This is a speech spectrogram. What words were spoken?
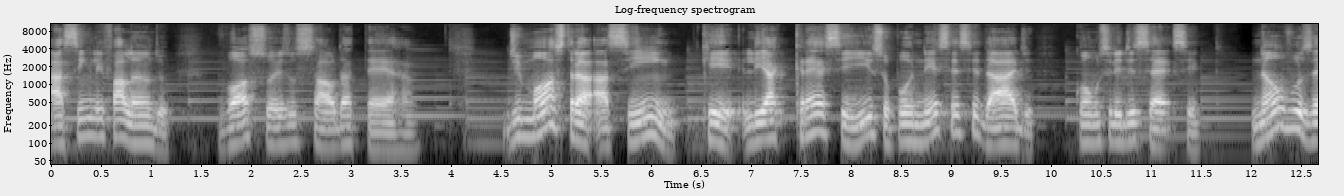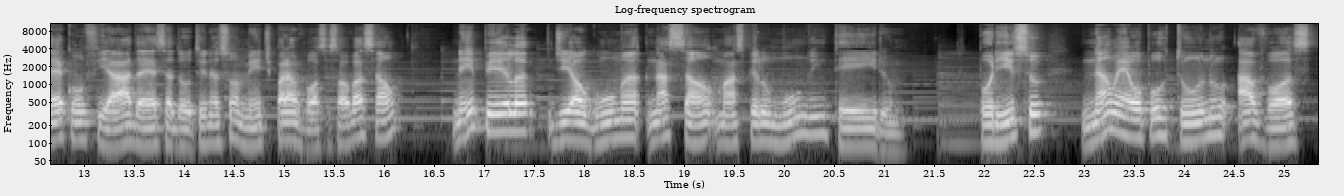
Assim lhe falando, vós sois o sal da terra. Demonstra assim que lhe acresce isso por necessidade, como se lhe dissesse: Não vos é confiada essa doutrina somente para a vossa salvação, nem pela de alguma nação, mas pelo mundo inteiro. Por isso, não é oportuno a vós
